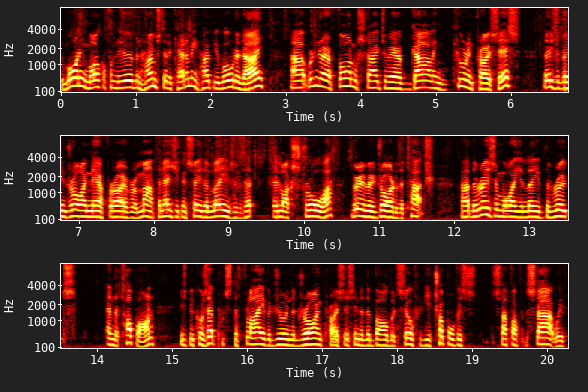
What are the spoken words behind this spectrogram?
Good morning, Michael from the Urban Homestead Academy. Hope you're well today. Uh, we're in our final stage of our garlic curing process. These have been drying now for over a month, and as you can see, the leaves are like straw, very, very dry to the touch. Uh, the reason why you leave the roots and the top on is because that puts the flavour during the drying process into the bulb itself. If you chop all this stuff off to start with,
